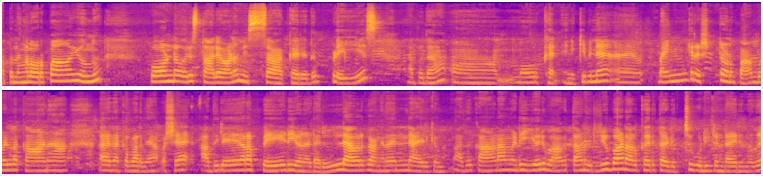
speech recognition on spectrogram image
അപ്പം നിങ്ങൾ ഉറപ്പായും ഒന്ന് പോകേണ്ട ഒരു സ്ഥലമാണ് മിസ്സാക്കരുത് പ്ലീസ് അപ്പോൾ ഇതാ മൂർഖൻ. എനിക്ക് പിന്നെ ഭയങ്കര ഇഷ്ടമാണ് പാമ്പുകളെ കാണുക എന്നൊക്കെ പറഞ്ഞാൽ പക്ഷേ അതിലേറെ പേടിയാണ് കേട്ടോ. എല്ലാവർക്കും അങ്ങനെ തന്നെ ആയിരിക്കും. അത് കാണാൻ വേണ്ടി ഈ ഒരു ഭാഗത്താണ് ഒരുപാട് ആൾക്കാർ തടിച്ചു കൂടിയിട്ടുണ്ടായിരുന്നത്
